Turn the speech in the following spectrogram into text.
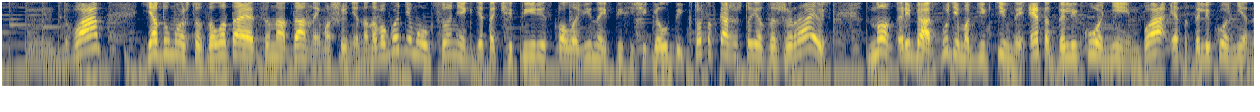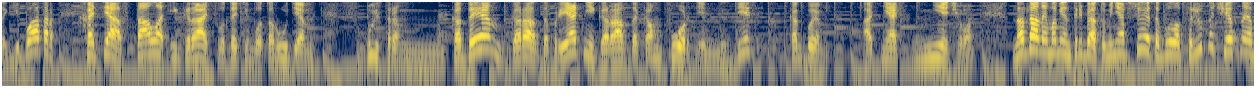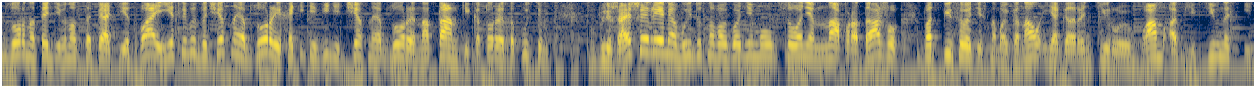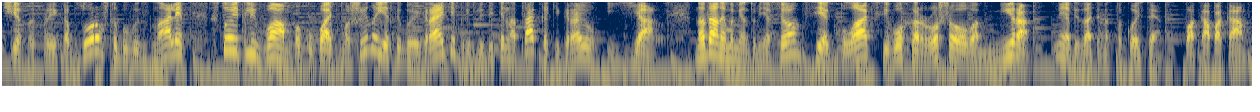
2. Я думаю, что золотая цена данной машине на новогоднем аукционе где-то 4,5 тысячи голды. Кто-то скажет, что я зажираюсь, но, ребят, будем объективны, это далеко не имба, это далеко не нагибатор, хотя стало играть вот этим вот орудием с быстрым КД гораздо приятнее, гораздо комфортнее. Здесь как бы отнять нечего. На данный момент, ребят, у меня все. Это был абсолютно честный обзор на Т-95Е2. И если вы за честные обзоры и хотите видеть честные обзоры на танки, которые, допустим, в ближайшее время выйдут в новогоднем аукционе на продажу, подписывайтесь на мой канал. Я гарантирую вам объективность и честность своих обзоров, чтобы вы знали, стоит ли вам покупать машину, если вы играете приблизительно так, как играю я. На данный момент у меня все. Всех благ, всего хорошего вам мира и обязательно спокойствия. Пока-пока.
